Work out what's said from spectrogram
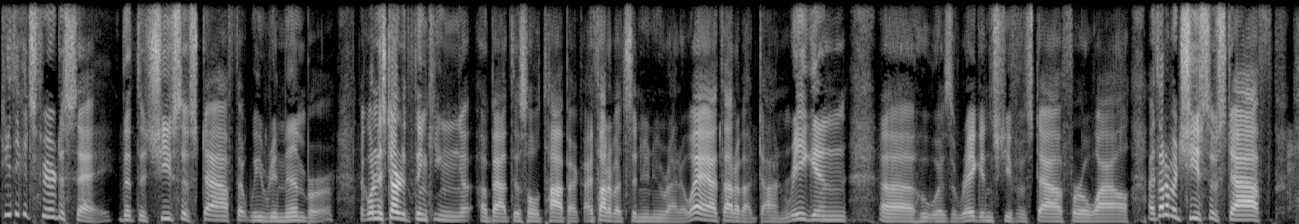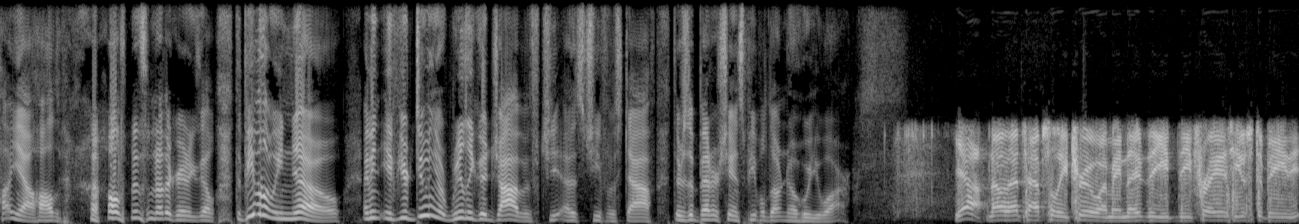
Do you think it's fair to say that the chiefs of staff that we remember, like when I started thinking about this whole topic, I thought about Sununu right away. I thought about Don Regan, uh, who was Reagan's chief of staff for a while. I thought about chiefs of staff. Yeah, Haldeman. Haldeman is another great example. The people that we know. I mean, if you're doing a really good job of, as chief of staff, there's a better chance people don't know who you are. Yeah, no, that's absolutely true. I mean, they, the the phrase used to be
